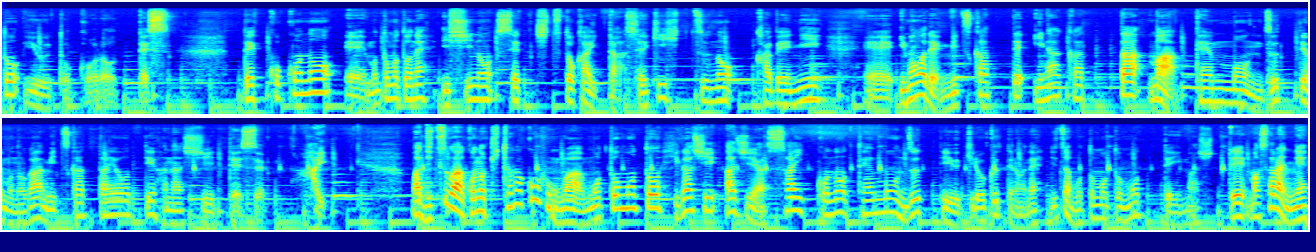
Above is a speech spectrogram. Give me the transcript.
というところです。でここのもともとね石の石室と書いた石室の壁に、えー今まで見つかっていなかった、まあ、天文図っていうものが見つかったよっていう話です。はいまあ、実はこのキトラ古墳はもともと東アジア最古の天文図っていう記録っていうのはね実はもともと持っていまして、まあ、さらにね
